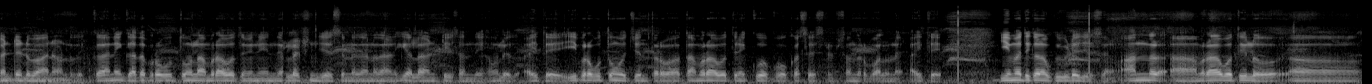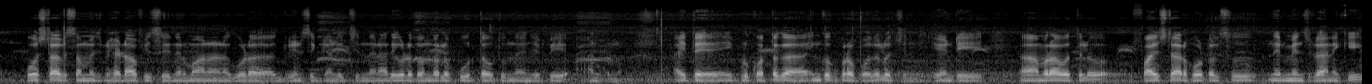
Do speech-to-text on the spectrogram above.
కంటెంట్ బాగానే ఉండదు కానీ గత ప్రభుత్వంలో అమరావతిని నిర్లక్ష్యం చేసినది అన్నదానికి ఎలాంటి సందేహం లేదు. అయితే ఈ ప్రభుత్వం వచ్చిన తర్వాత అమరావతిని ఎక్కువ ఫోకస్ చేసిన సందర్భాలు ఉన్నాయి. అయితే ఈ మధ్యకాలం ఒక వీడియో చేశాను. ఆంధ్ర అమరావతిలో పోస్ట్ ఆఫీస్ సంబంధించిన హెడ్ ఆఫీస్ నిర్మాణానికి కూడా గ్రీన్ సిగ్నల్ ఇచ్చిందని అది కూడా తొందరలో పూర్తి అవుతుంది అని చెప్పి అనుకున్నాం. అయితే ఇప్పుడు కొత్తగా ఇంకొక ప్రపోజల్ వచ్చింది. ఏంటి? అమరావతిలో ఫైవ్ స్టార్ హోటల్స్ నిర్మించడానికి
